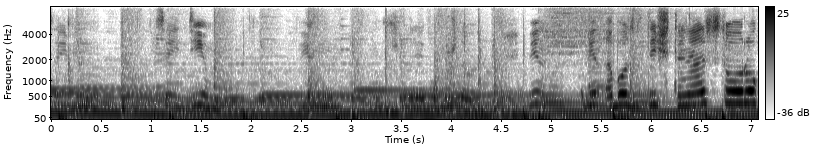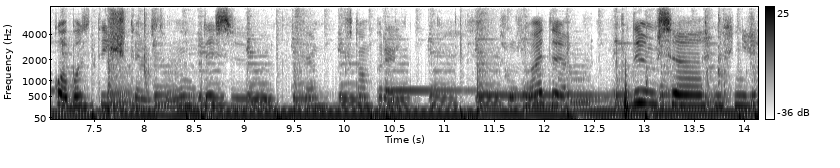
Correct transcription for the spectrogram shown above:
цей він, цей дім, він можливо, можливо. Він, він або з 2013 року, або з 2014. Ну, десь е, в, тому переліку. Що ж, давайте подивимося механі...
